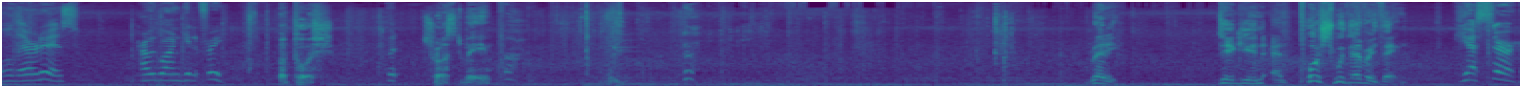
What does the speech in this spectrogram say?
Well, there it is. How are we going to get it free? A push. But- Trust me. Ready. Dig in and push with everything. Yes, sir.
